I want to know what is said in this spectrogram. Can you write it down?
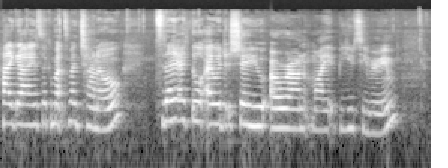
Hi guys, welcome back to my channel. Today I thought I would show you around my beauty room.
